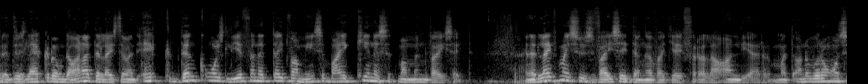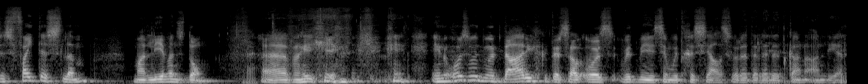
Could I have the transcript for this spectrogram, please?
dit is lekker om daarna te luister want ek dink ons leef in 'n tyd waar mense baie kennis het maar min wysheid. En dit lyk vir my soos wysheid dinge wat jy vir hulle aanleer. Met ander woorde, ons is feite slim, maar lewensdom. Uh en, en ons moet met daardie goeie sal ons met mense moet gesels sodat hulle dit kan aanleer.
